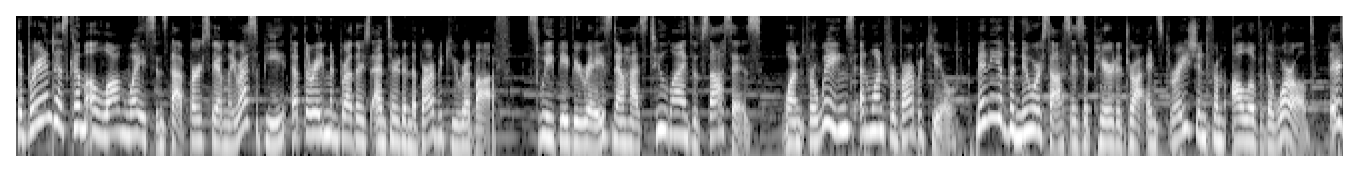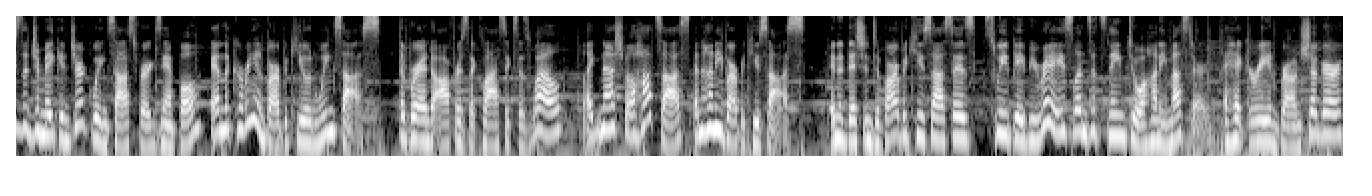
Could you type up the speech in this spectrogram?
The brand has come a long way since that first family recipe that the Raymond brothers entered in the barbecue riboff. Sweet Baby Ray's now has two lines of sauces, one for wings and one for barbecue. Many of the newer sauces appear to draw inspiration from all over the world. There's the Jamaican jerk wing sauce, for example, and the Korean barbecue and wing sauce. The brand offers the classics as well, like Nashville hot sauce and honey barbecue sauce. In addition to barbecue sauces, Sweet Baby Ray's lends its name to a honey mustard, a hickory and brown sugar,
